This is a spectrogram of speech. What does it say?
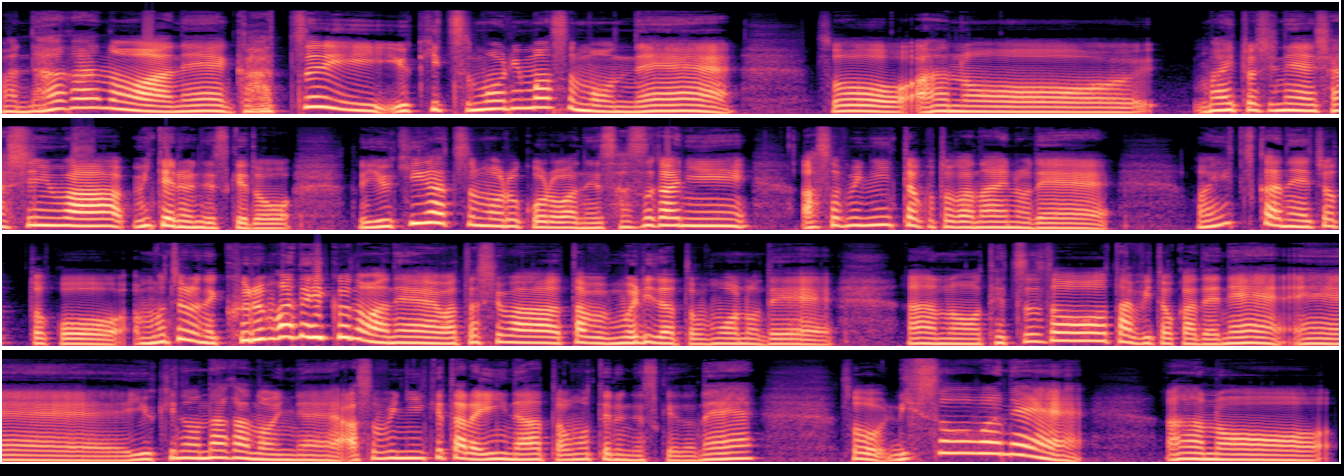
まあ、長野はね、がっつり雪積もりますもんね。そう、あのー、毎年ね、写真は見てるんですけど、雪が積もる頃はね、さすがに遊びに行ったことがないので、まあ、いつかね、ちょっとこう、もちろんね、車で行くのはね、私は多分無理だと思うので、あの、鉄道旅とかでね、えー、雪の長野にね、遊びに行けたらいいなと思ってるんですけどね。そう、理想はね、あの、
